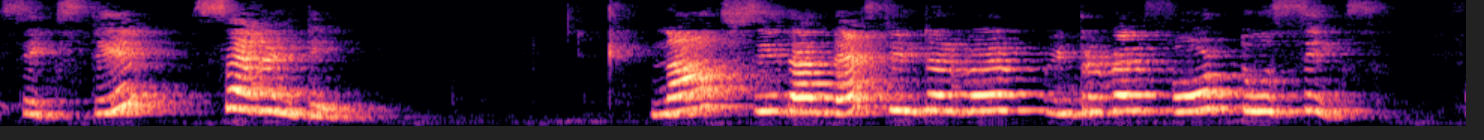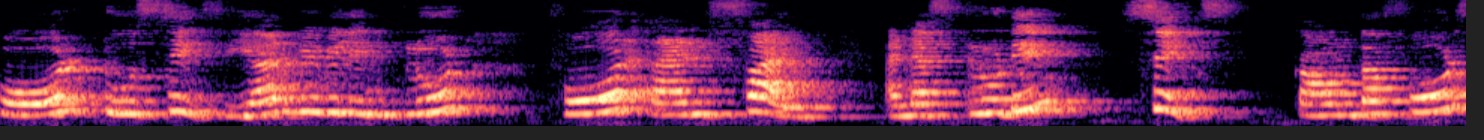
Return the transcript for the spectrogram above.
16, 17. Now see the next interval, interval 4 to 6. 4 to 6. Here we will include 4 and 5 and excluding 6. Count the 4s.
